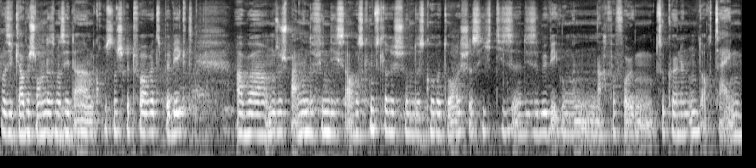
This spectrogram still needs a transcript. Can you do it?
Also ich glaube schon, dass man sich da einen großen Schritt vorwärts bewegt. Aber umso spannender finde ich es auch aus künstlerischer und aus kuratorischer Sicht, diese, diese Bewegungen nachverfolgen zu können und auch zeigen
